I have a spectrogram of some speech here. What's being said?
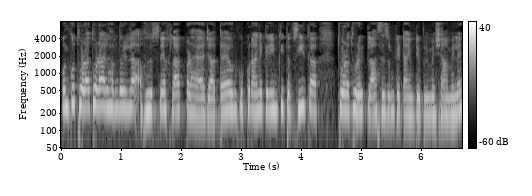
ان کو تھوڑا تھوڑا الحمد للہ حسن اخلاق پڑھایا جاتا ہے، ان کو قرآن کریم کی تفسیر کا تھوڑا تھوڑے کلاسز ان کے ٹائم ٹیبل میں شامل ہیں۔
